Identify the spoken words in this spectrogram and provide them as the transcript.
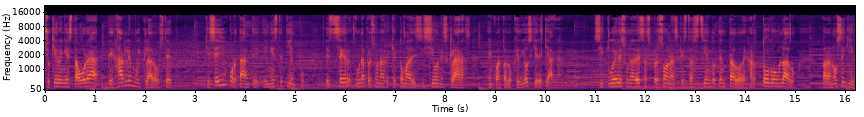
Yo quiero en esta hora dejarle muy claro a usted que sea importante en este tiempo es ser una persona que toma decisiones claras en cuanto a lo que Dios quiere que haga. Si tú eres una de esas personas que estás siendo tentado a dejar todo a un lado para no seguir,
